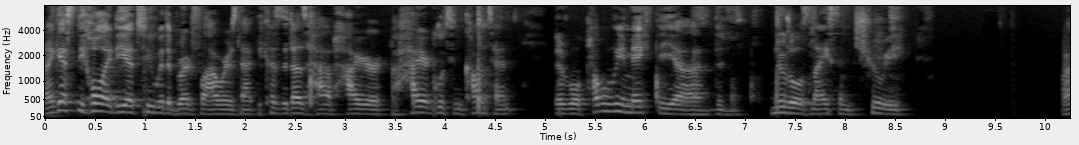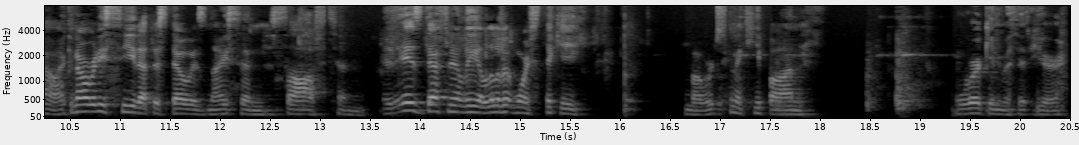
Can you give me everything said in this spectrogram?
And I guess the whole idea too with the bread flour is that because it does have higher, higher gluten content, it will probably make the, uh, the noodles nice and chewy Wow, I can already see that this dough is nice and soft and it is definitely a little bit more sticky, but we're just gonna keep on working with it here.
